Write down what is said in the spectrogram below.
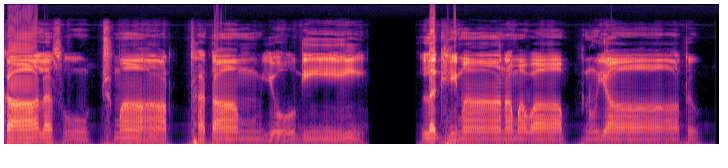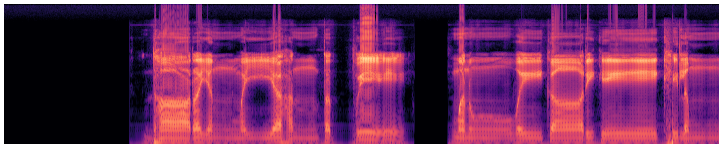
कालसूक्ष्मार्थताम् योगी लघिमानमवाप्नुयात्। धारयन्मय्यहन्तत्वे मनोवैकारिकेऽखिलम्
